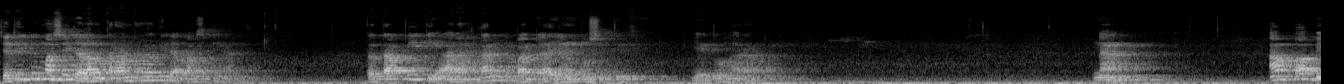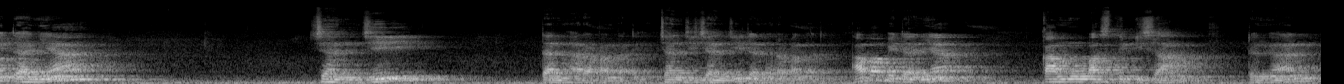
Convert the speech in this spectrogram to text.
Jadi ini masih dalam kerangka ketidakpastian. Tetapi diarahkan kepada yang positif, yaitu harapan. Nah, apa bedanya janji dan harapan tadi? Janji-janji dan harapan tadi. Apa bedanya kamu pasti bisa dengan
